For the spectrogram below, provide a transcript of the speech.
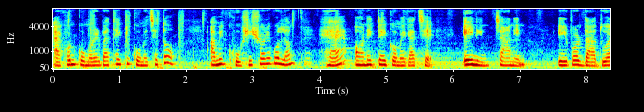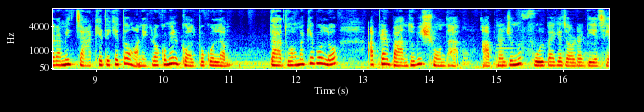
এখন কোমরের ব্যথা একটু কমেছে তো? আমি খুশি স্বরে বললাম হ্যাঁ অনেকটাই কমে গেছে। এই নিন, চা নিন। এরপর দাদু আর আমি চা খেতে খেতে অনেক রকমের গল্প করলাম। দাদু আমাকে বলল, আপনার বান্ধবী সন্ধ্যা আপনার জন্য ফুল প্যাকেজ অর্ডার দিয়েছে।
